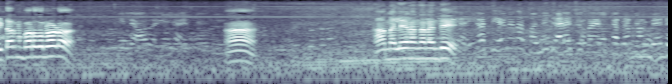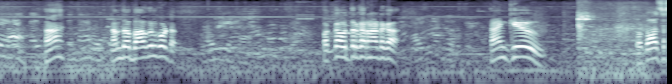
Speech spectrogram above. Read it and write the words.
ರಿಟರ್ನ್ ಬರೋದು ನೋಡು. ಹಾಂ. ಆಮೇಲೆ ಏನಂದ ನಂದಿ? ಹಾಂ? ನಮ್ದು ಬಾಗಲಕೋಟೆ. ಪಕ್ಕ ಉತ್ತರ ಕರ್ನಾಟಕ. ಥ್ಯಾಂಕ್ ಯು ಪ್ರಕಾಶ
